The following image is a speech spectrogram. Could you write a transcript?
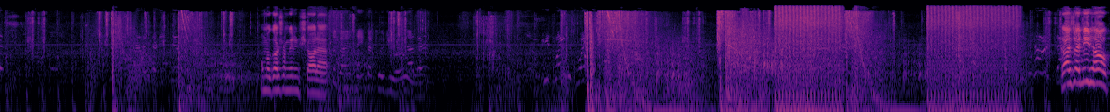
is. Another 32. Oh my gosh, I'm getting shot at. What's the guy's name that killed you earlier? Another. He's white, he's white. Guys, I need help.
